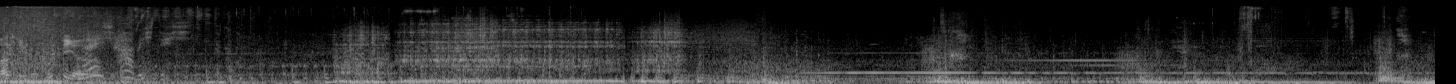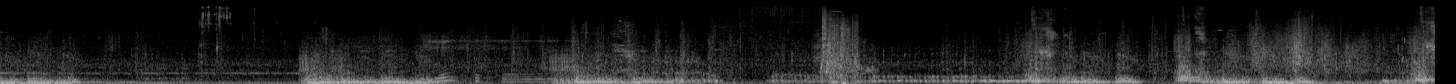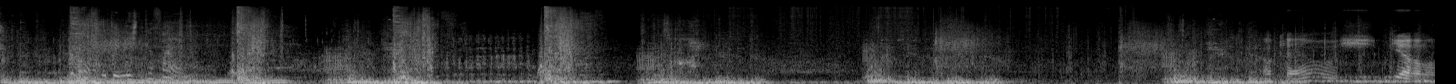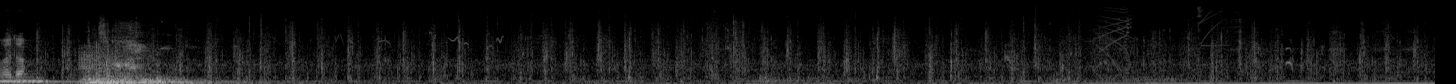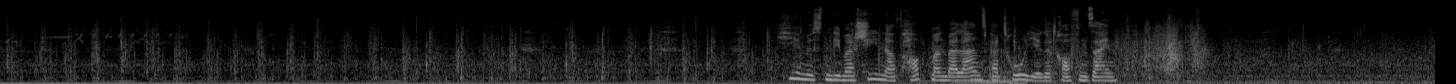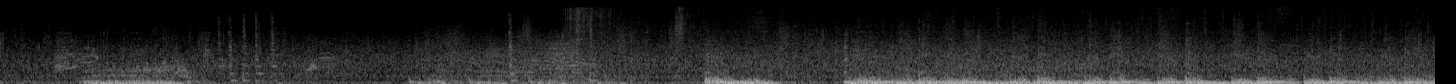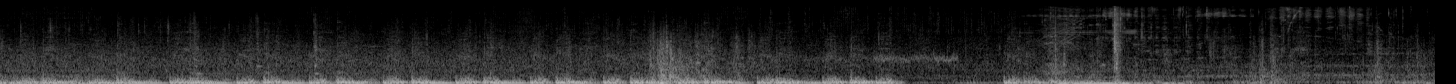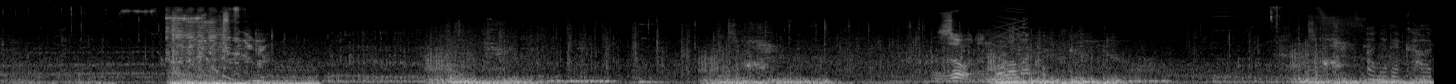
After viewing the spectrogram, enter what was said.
Was hier kaputt hier? Gleich habe ich dich. Hier müssten die Maschinen auf Hauptmann Balans Patrouille getroffen sein.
